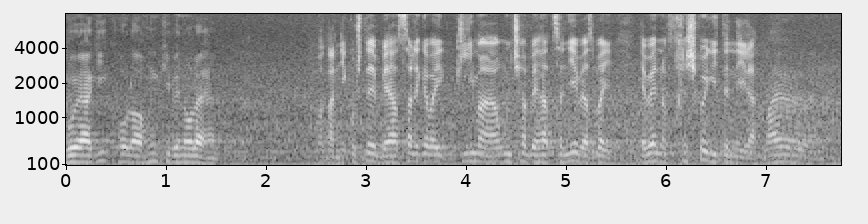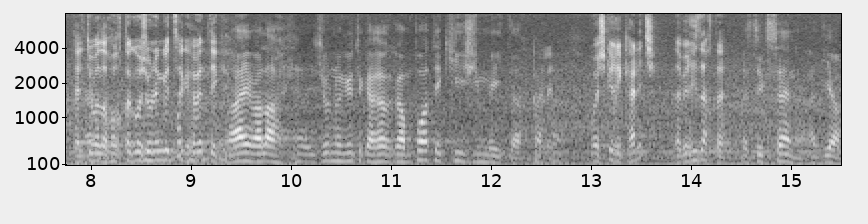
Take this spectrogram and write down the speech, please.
gu agik hola hunki beno lehen. Eta nik uste behazalek bai klima untsa behatzen nie, behaz bai eben fresko egiten dira. Bai, bai, bai. Heltu bat hortako jonen gutzak ebentik. Bai, bala, jonen gutzak kanpoate ki jimmeita. Bo eskerik hanitz, da berriz arte. Ez duk zen, adio.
